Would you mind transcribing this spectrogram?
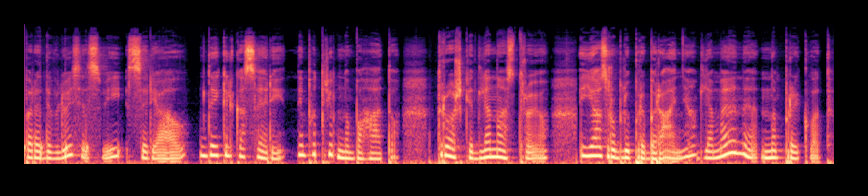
передивлюся свій серіал, декілька серій, не потрібно багато, трошки для настрою. Я зроблю прибирання. Для мене, наприклад,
